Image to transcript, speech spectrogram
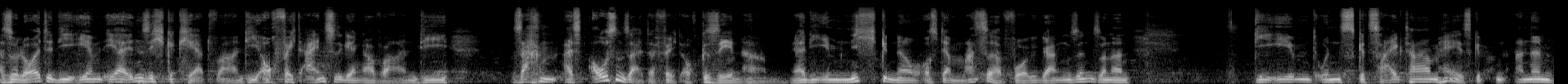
Also Leute, die eben eher in sich gekehrt waren, die auch vielleicht Einzelgänger waren, die Sachen als Außenseiter vielleicht auch gesehen haben, ja, die eben nicht genau aus der Masse hervorgegangen sind, sondern die eben uns gezeigt haben, hey, es gibt einen anderen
